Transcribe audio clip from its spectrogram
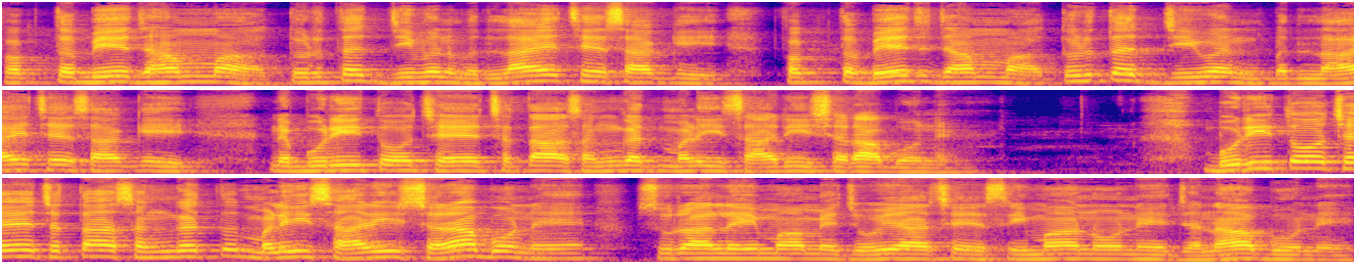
ફક્ત બે જામમાં તુરત જ જીવન બદલાય છે સાકી. ફક્ત બે જ જામમાં તુરત જ જીવન બદલાય છે સાકી. ને બુરી તો છે છતાં સંગત મળી સારી શરાબોને. બુરી તો છે છતાં સંગત મળી સારી શરાબોને. સુરાલયમાં મેં જોયા છે શ્રીમાનોને જનાબોને.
